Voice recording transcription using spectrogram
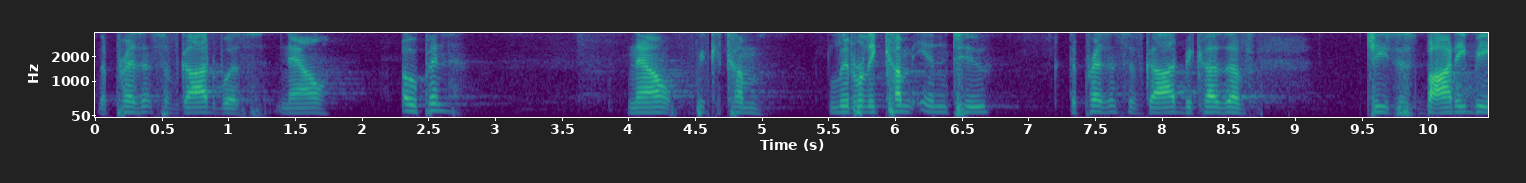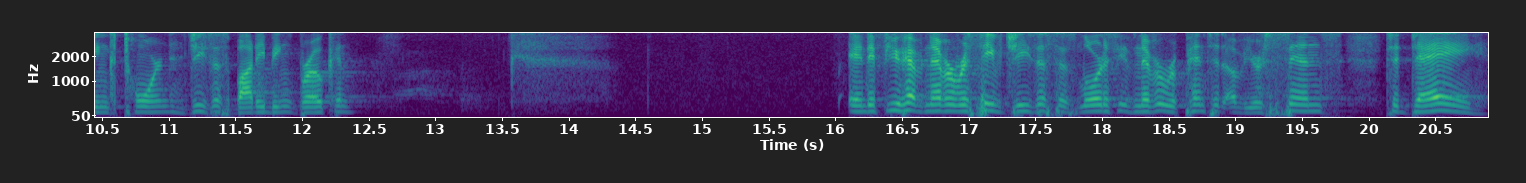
The presence of God was now open. Now we could come, literally come into the presence of God because of Jesus' body being torn, Jesus' body being broken. And if you have never received Jesus as Lord, if you've never repented of your sins, today,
